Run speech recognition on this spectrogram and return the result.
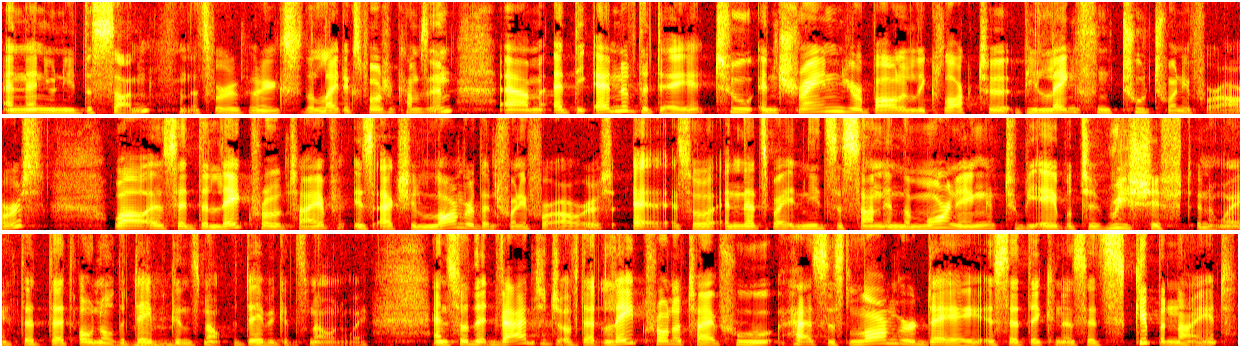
and then you need the sun. that's where the light exposure comes in. Um, at the end of the day, to entrain your bodily clock to be lengthened to 24 hours, while I said the late chronotype is actually longer than 24 hours. Uh, so, and that's why it needs the sun in the morning to be able to reshift in a way that, that oh no, the day mm -hmm. begins now, the day begins now in a way. And so the advantage of that late chronotype who has this longer day is that they can, as I said, skip a night.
